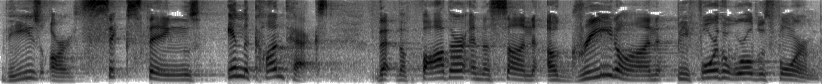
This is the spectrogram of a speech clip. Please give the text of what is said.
These are six things in the context that the Father and the Son agreed on before the world was formed.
